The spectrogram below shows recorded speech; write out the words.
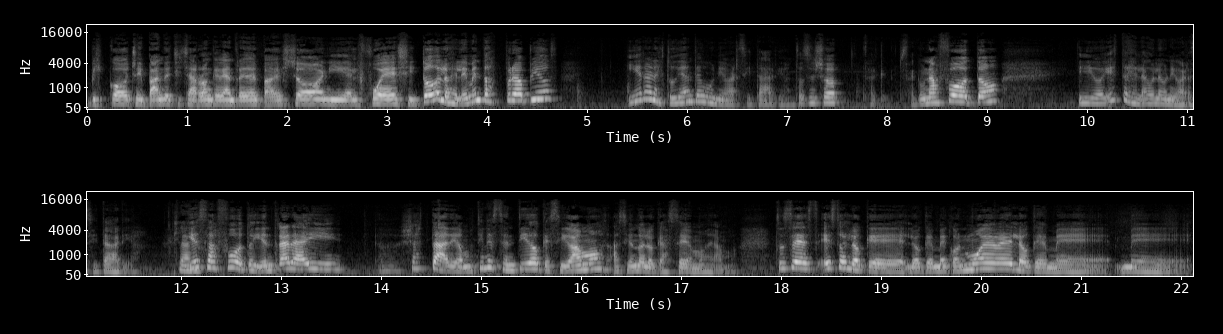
bizcocho y pan de chicharrón que habían traído el pabellón y el fuelle y todos los elementos propios y eran estudiantes universitarios. Entonces yo saqué, una foto y digo, y esta es el aula universitaria. Y esa foto y entrar ahí, ya está, digamos, tiene sentido que sigamos haciendo lo que hacemos, digamos. Entonces, eso es lo que, lo que me conmueve, lo que me, me,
